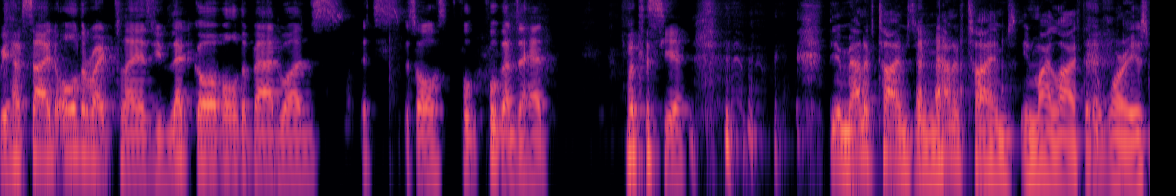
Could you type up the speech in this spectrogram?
we have signed all the right players. We've let go of all the bad ones. It's it's all full full guns ahead for this year. the amount of times, the amount of times in my life that a Warriors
